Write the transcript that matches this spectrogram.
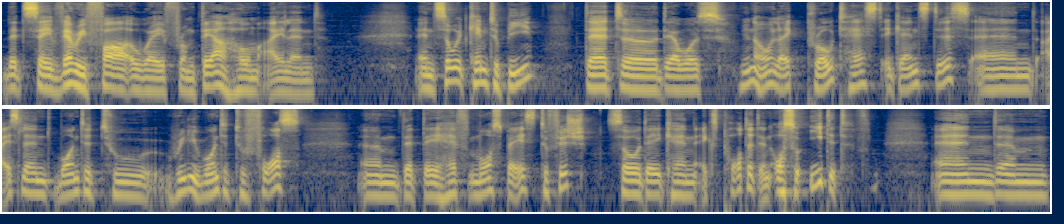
let's say, very far away from their home island. And so it came to be that uh, there was, you know, like protest against this, and Iceland wanted to really wanted to force um, that they have more space to fish, so they can export it and also eat it. And um,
